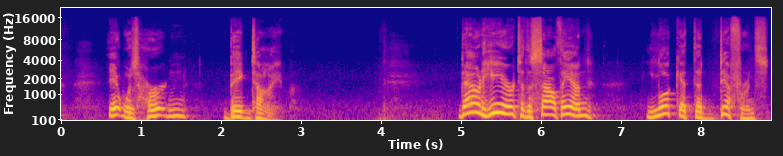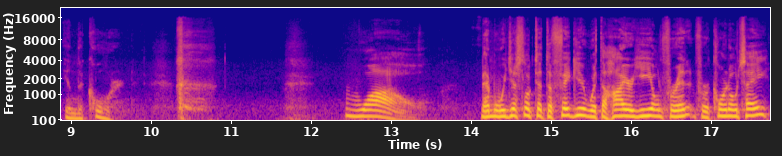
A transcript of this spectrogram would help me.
it was hurting big time. Down here to the south end, look at the difference in the corn. wow. Remember, we just looked at the figure with the higher yield for, it, for corn oats hay?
